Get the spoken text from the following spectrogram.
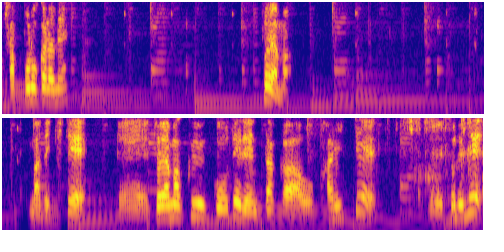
ー、札幌からね、富山まで来て、えー、富山空港でレンタカーを借りて、えー、それで、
